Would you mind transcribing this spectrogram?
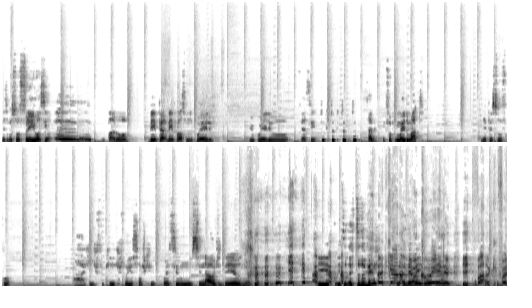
Essa pessoa freou assim, ó. ah, Parou, bem, bem próximo do coelho. E o coelho fez assim, tuk, tuk, tuk, tuk, sabe? E foi pro meio do mato. E a pessoa ficou. Ah, o que, que, foi- que, foi isso? Acho que parecia um sinal de Deus, né? e, e tudo, tudo bem. O cara tudo vê bem, o coelho e fala que foi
